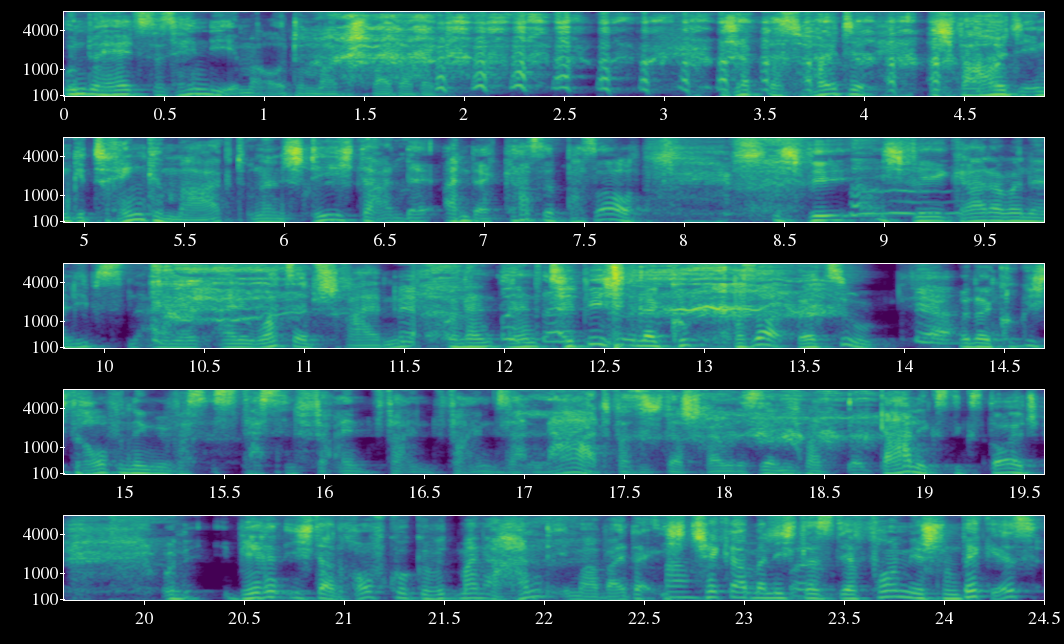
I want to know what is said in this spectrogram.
und du hältst das Handy immer automatisch weiter weg. Ich habe das heute, ich war heute im Getränkemarkt und dann stehe ich da an der, an der Kasse, pass auf, ich will, ich will gerade meiner Liebsten eine, eine WhatsApp schreiben und dann, dann tippe ich und dann guck, pass auf, hör zu. Und dann gucke ich drauf und denke mir, was ist das denn für ein, für, ein, für ein Salat, was ich da schreibe? Das ist ja nicht mal gar nichts, nichts Deutsch. Und während ich da drauf gucke, wird meine Hand immer weiter. Ich checke aber nicht, dass der vor mir schon weg ist.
